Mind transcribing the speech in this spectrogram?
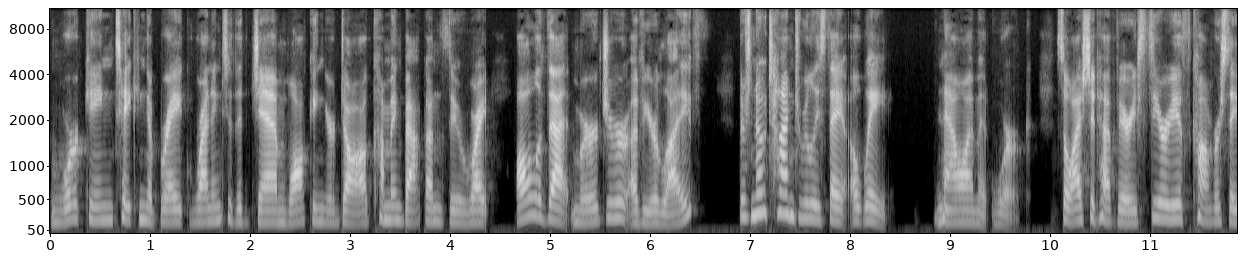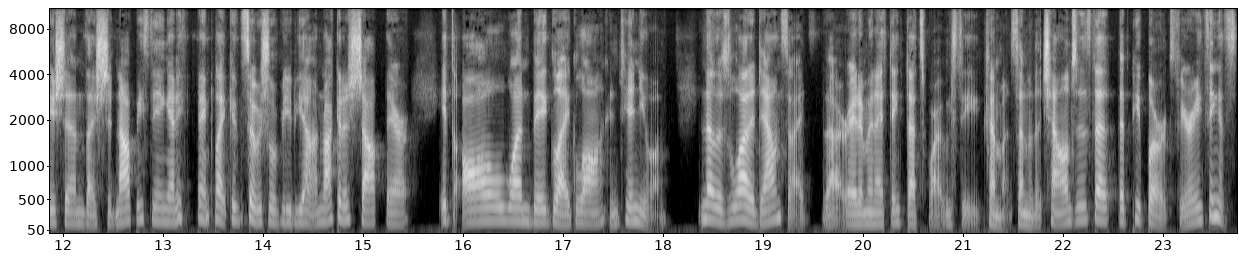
working, taking a break, running to the gym, walking your dog, coming back on Zoom, right? All of that merger of your life there's no time to really say, oh, wait, now I'm at work. So I should have very serious conversations. I should not be seeing anything like in social media. I'm not going to shop there. It's all one big, like long continuum. No, there's a lot of downsides to that, right? I mean, I think that's why we see kind of some of the challenges that, that people are experiencing. It's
